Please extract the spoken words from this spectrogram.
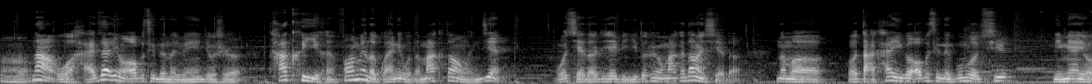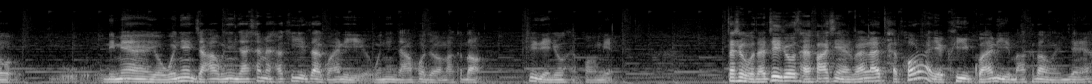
啊，那我还在用 Obsidian 的原因就是它可以很方便的管理我的 Markdown 文件，我写的这些笔记都是用 Markdown 写的，那么我打开一个 Obsidian 工作区。里面有，里面有文件夹，文件夹下面还可以再管理文件夹或者 Markdown，这一点就很方便。但是我在这周才发现，原来 Typora 也可以管理 Markdown 文件呀，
